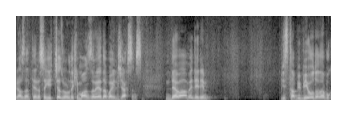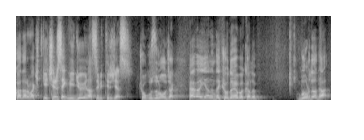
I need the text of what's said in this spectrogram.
Birazdan terasa geçeceğiz. Oradaki manzaraya da bayılacaksınız. Devam edelim. Biz tabii bir odada bu kadar vakit geçirirsek videoyu nasıl bitireceğiz? Çok uzun olacak. Hemen yanındaki odaya bakalım. Burada da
